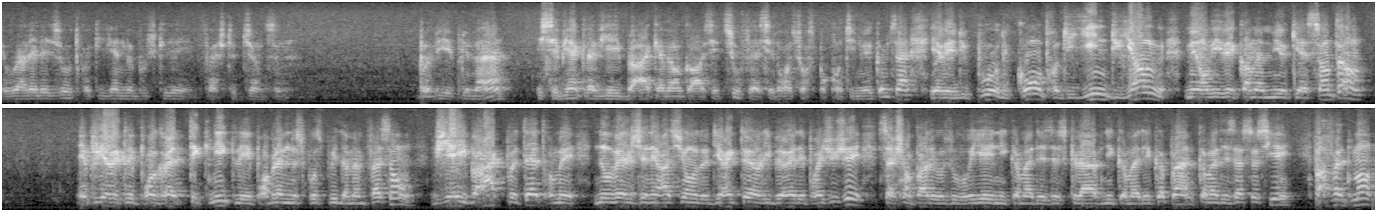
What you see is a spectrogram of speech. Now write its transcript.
Et voir les autres qui viennent me bousculer. Fast Johnson? Bobby est plus malin. Il sait bien que la vieille baraque avait encore assez de souffle et assez de ressources pour continuer comme ça. Il y avait du pour, du contre, du yin, du yang, mais on vivait quand même mieux qu'il y a 100 ans. Et puis avec les progrès techniques, les problèmes ne se posent plus de la même façon. Vieille baraque peut-être, mais nouvelle génération de directeurs libérés des préjugés, sachant parler aux ouvriers ni comme à des esclaves, ni comme à des copains, comme à des associés. Parfaitement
